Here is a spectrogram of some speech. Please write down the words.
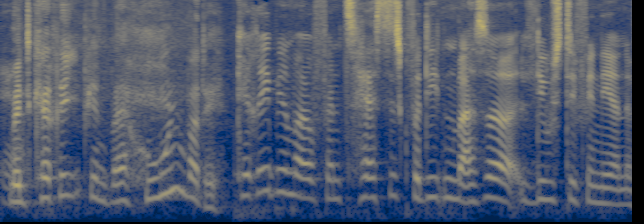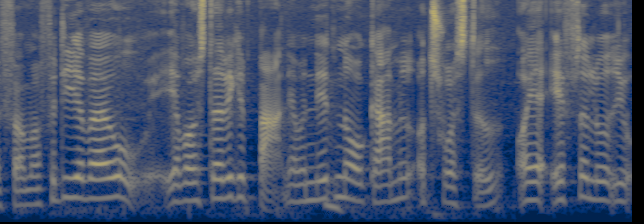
Ja. Ja. Men Karibien, hvad hulen var det? Karibien var jo fantastisk, fordi den var så livsdefinerende for mig. Fordi jeg var jo, jeg var jo stadigvæk et barn. Jeg var 19 år gammel og tog afsted. Og jeg efterlod jo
